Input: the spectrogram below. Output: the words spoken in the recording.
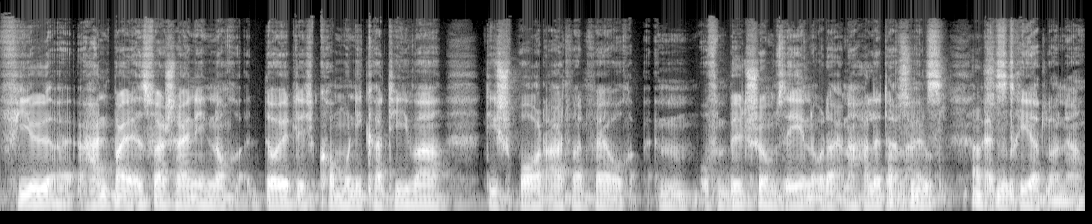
Viel Handball ist wahrscheinlich noch deutlich kommunikativer, die Sportart, was wir auch im, auf dem Bildschirm sehen oder in der Halle dann absolut, als, absolut. als Triathlon. Ja.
